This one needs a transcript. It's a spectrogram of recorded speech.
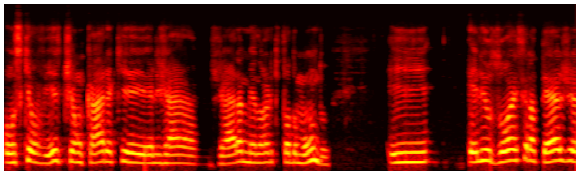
Os que eu vi, tinha um cara que ele já, já era menor que todo mundo e ele usou a estratégia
